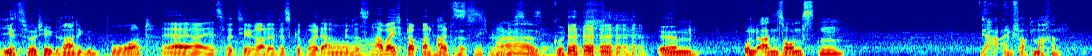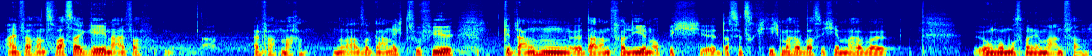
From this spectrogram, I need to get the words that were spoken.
jetzt wird hier gerade gebohrt. Ja, ja, jetzt wird hier gerade das Gebäude oh, abgerissen. Aber ich glaube, man hört es nicht gar ja, nicht so sehr. Gut. ähm, und ansonsten, ja, einfach machen einfach ans Wasser gehen, einfach, einfach machen. Ne? Also gar nicht zu viel Gedanken äh, daran verlieren, ob ich äh, das jetzt richtig mache, was ich hier mache, weil irgendwo muss man ja mal anfangen.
